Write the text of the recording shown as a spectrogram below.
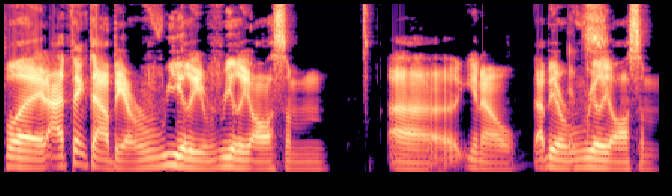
But I think that would be a really, really awesome uh, you know, that'd be a It's- really awesome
